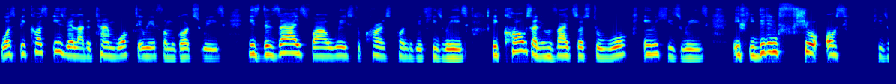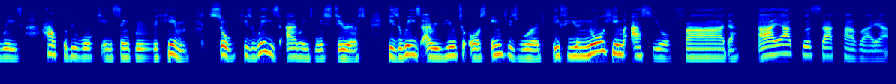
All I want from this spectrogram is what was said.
was because Israel at the time walked away from God's ways. His desires for our ways to correspond with his ways. He calls and invites us to walk in his ways. If he didn't show us his ways, how could we walk in sync with him? So his ways aren't mysterious. His ways are revealed to us in his word. If you know him as your father, Ayakusakavaya.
